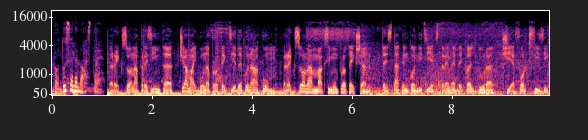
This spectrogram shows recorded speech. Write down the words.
produsele noastre. Rexona prezintă cea mai bună protecție de până acum. Rexona Maximum Protection. Testat în condiții extreme de căldură și efort fizic.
